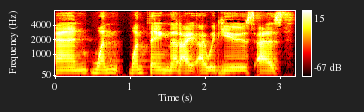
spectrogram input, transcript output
And one one thing that I, I would use as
